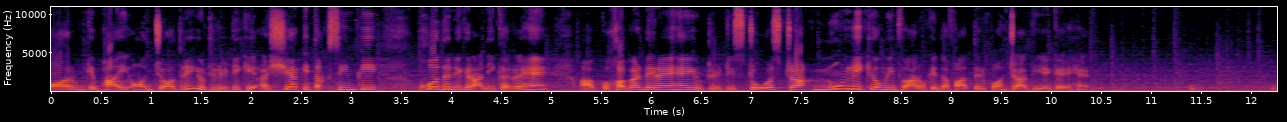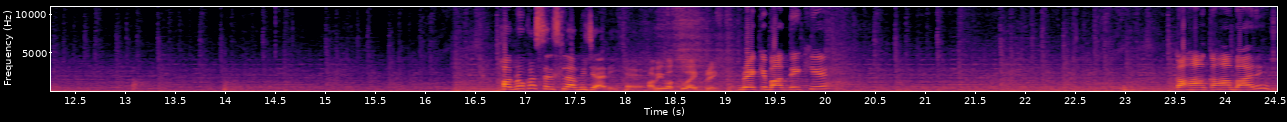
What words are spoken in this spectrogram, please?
और उनके भाई ओन चौधरी यूटिलिटी के अशिया की तकसीम की खुद निगरानी कर रहे हैं। आपको खबर दे रहे हैं, utility stores truck Noon League के उम्मीदवारों के दफातर पहुँचा दिए गए हैं। खबरों का सिलसिला भी जारी है। अभी वक्त हुआ एक ब्रेक ब्रेक के बाद देखिए कहाँ कहाँ बारिश?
